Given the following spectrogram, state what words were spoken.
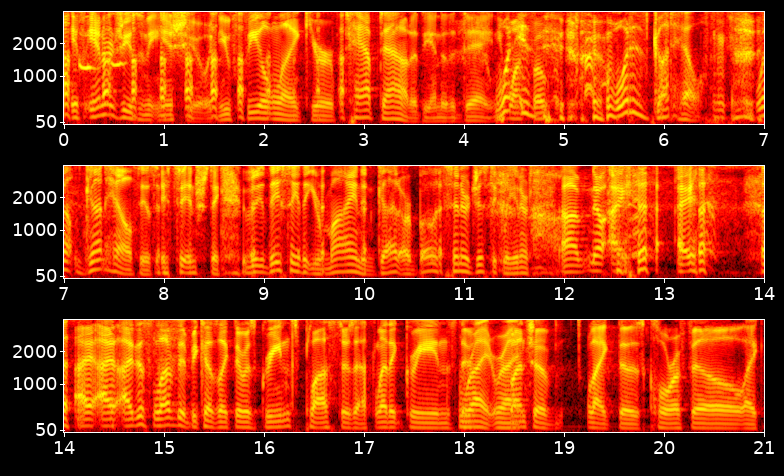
if energy is an issue and you feel like you're tapped out at the end of the day, and you what want is what is gut health well, gut health is it's interesting. They, they say that your mind and gut are both synergistically inter. Um, no, I, I, I, I, I just loved it because like there was greens plus, there's athletic greens, there's Right, right. a bunch of like those chlorophyll, like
